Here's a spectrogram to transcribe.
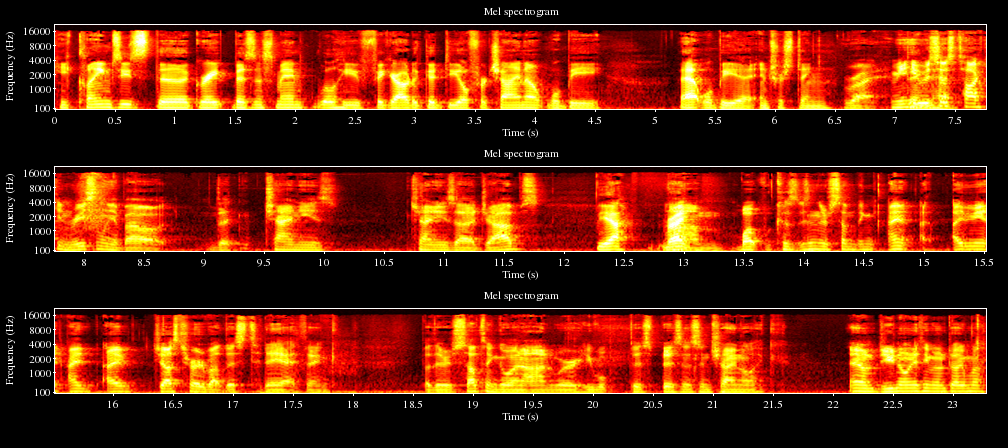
he claims he's the great businessman. Will he figure out a good deal for China? Will be. That will be an interesting. Right. I mean, he was just talking recently about the Chinese, Chinese uh, jobs. Yeah. Right. Um, what? Because isn't there something? I I mean I I just heard about this today. I think, but there's something going on where he this business in China like. I don't, you know anything what I'm talking about?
